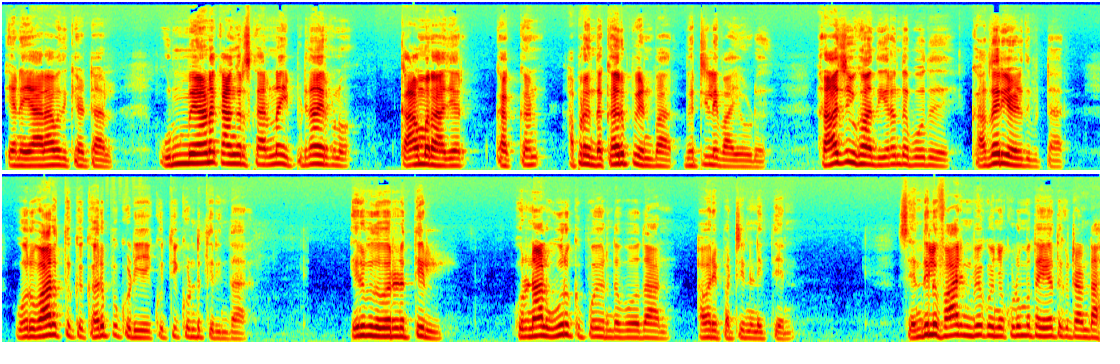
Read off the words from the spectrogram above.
என யாராவது கேட்டால் உண்மையான காங்கிரஸ்காரனா இப்படி தான் இருக்கணும். காமராஜர் கக்கன் அப்புறம் இந்த கருப்பு என்பார் வெற்றிலை வாயோடு. ராஜீவ்காந்தி இறந்தபோது கதறி எழுதுவிட்டார் ஒரு வாரத்துக்கு கருப்பு கொடியை குத்தி கொண்டு திரிந்தார். இருபது வருடத்தில் ஒரு நாள் ஊருக்கு போயிருந்தபோது தான் அவரை பற்றி நினைத்தேன். செந்தில் ஃபாரின் போய் கொஞ்சம் குடும்பத்தை ஏற்றுக்கிட்டான்டா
